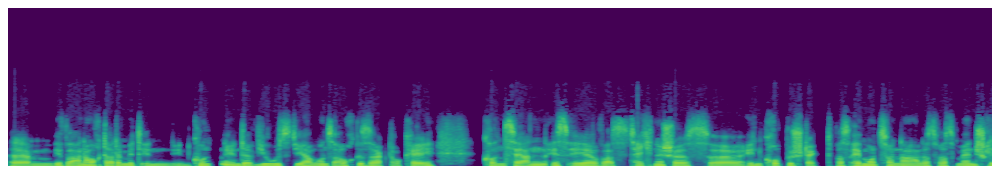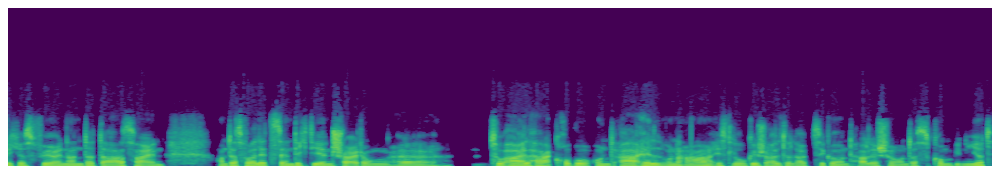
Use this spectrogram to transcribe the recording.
Ähm, wir waren auch da damit in, in Kundeninterviews, die haben uns auch gesagt, okay, Konzern ist eher was Technisches, äh, in Gruppe steckt was Emotionales, was Menschliches füreinander Dasein. Und das war letztendlich die Entscheidung äh, zur ALH-Gruppe und AL und H ist logisch alte Leipziger und Hallische und das kombiniert.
